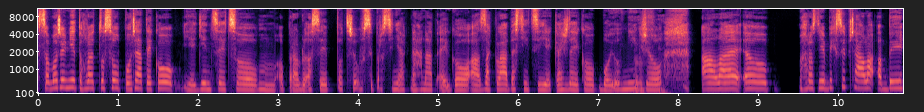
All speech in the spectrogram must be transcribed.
samozřejmě tohle to jsou pořád jako jedinci, co hm, opravdu asi potřebují si prostě nějak nahnat ego a za klávesnicí je každý jako bojovník, že jo. Ale uh, hrozně bych si přála, aby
